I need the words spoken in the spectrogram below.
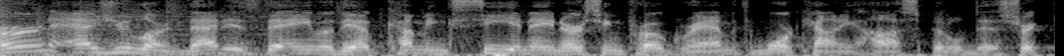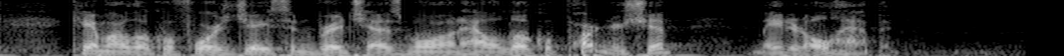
Earn as you learn. That is the aim of the upcoming CNA nursing program at the Moore County Hospital District. KAMR Local 4's Jason Britch has more on how a local partnership made it all happen.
